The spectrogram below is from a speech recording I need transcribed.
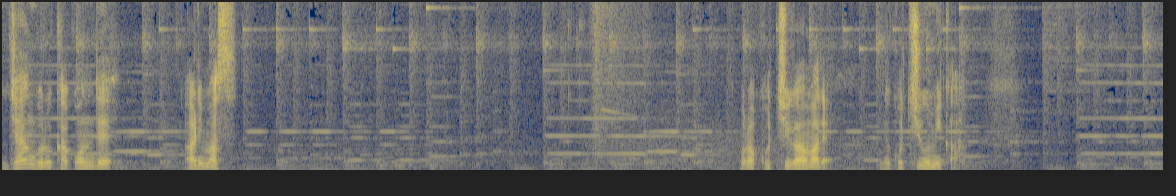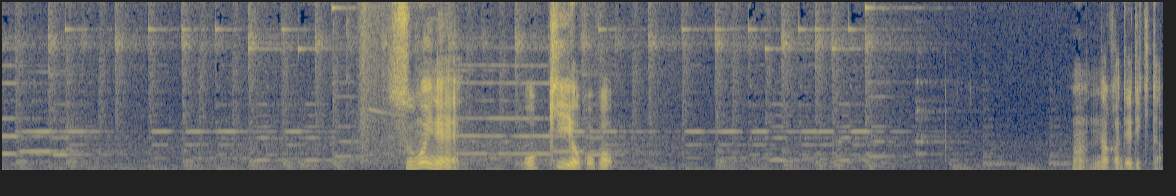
ジャングル囲んであります。ほらこっち側まで。でこっち海か。すごいね。大きいよここ。んなんか出てきた。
